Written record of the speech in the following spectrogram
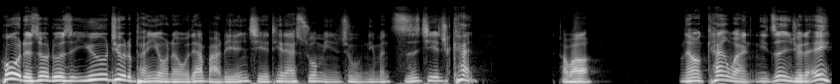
或者说如果是 YouTube 的朋友呢，我等下把链接贴在说明处，你们直接去看。好不好？然后看完，你真的觉得，哎，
